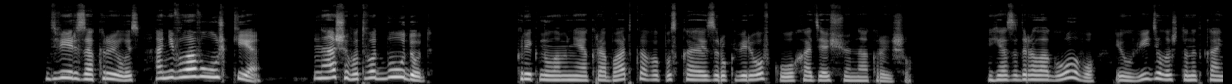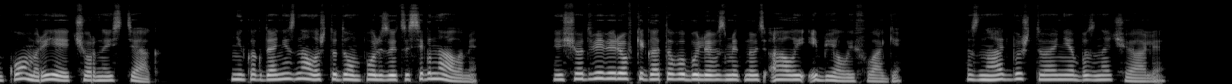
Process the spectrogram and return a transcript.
«Дверь закрылась! Они в ловушке! Наши вот-вот будут!» Крикнула мне акробатка, выпуская из рук веревку, уходящую на крышу. Я задрала голову и увидела, что над коньком реет черный стяг. Никогда не знала, что дом пользуется сигналами. Еще две веревки готовы были взметнуть алый и белый флаги. Знать бы, что они обозначали.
